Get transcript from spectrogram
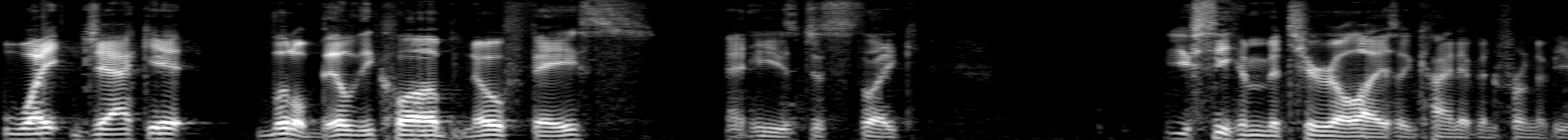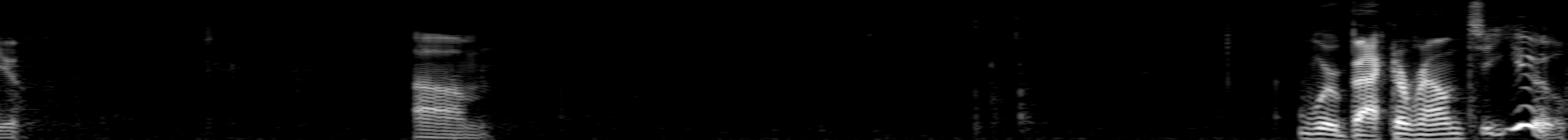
white jacket, little billy club, no face, and he's just like you see him materializing kind of in front of you. Um, we're back around to you.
